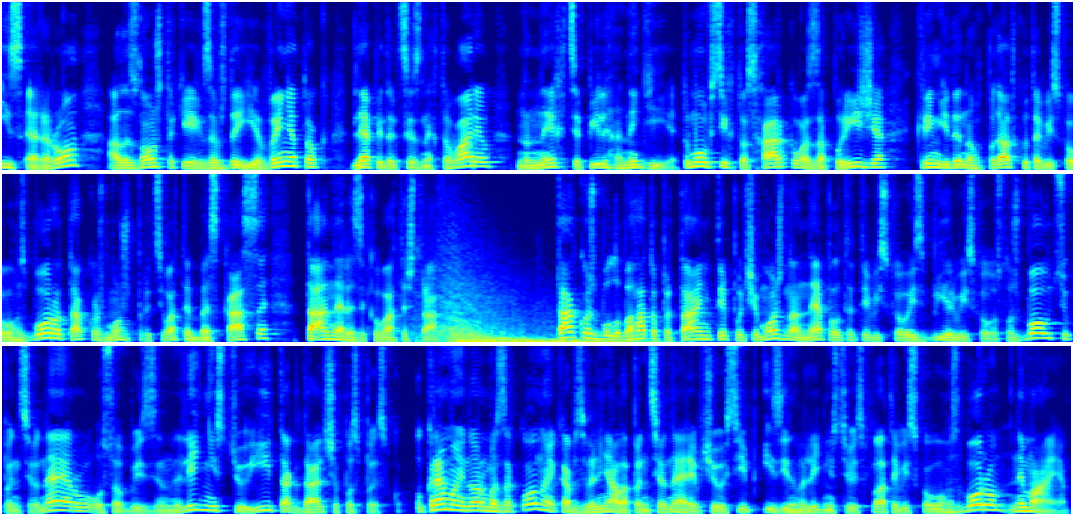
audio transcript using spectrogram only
із РРО, але знову ж таки, як завжди, є виняток для підакцизних товарів. На них ця пільга не діє. Тому всі, хто з Харкова, Запоріжжя, крім єдиного податку та військового збору, також можуть працювати без каси та не ризикувати штрафами. Також було багато питань, типу, чи можна не платити військовий збір військовослужбовцю, пенсіонеру, особі з інвалідністю і так далі по списку. Окремої норми закону, яка б звільняла пенсіонерів чи осіб із інвалідністю від сплати військового збору, немає.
